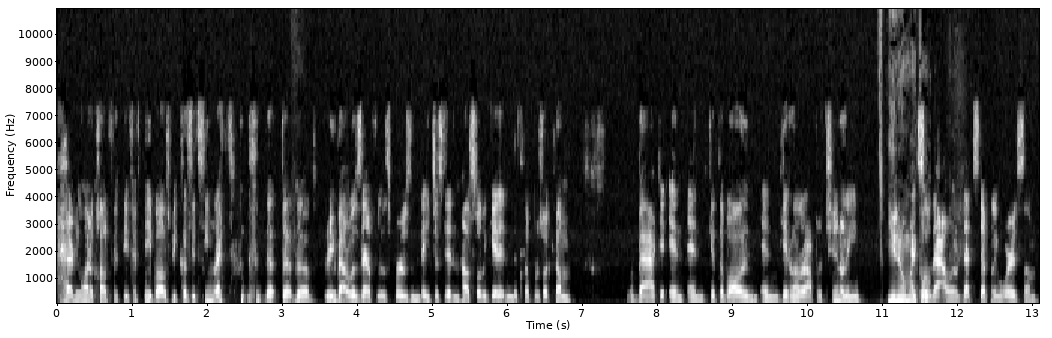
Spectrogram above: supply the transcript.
I don't even want to call it 50 50 balls because it seemed like the, the, the rebound was there for the Spurs and they just didn't hustle to get it, and the Clippers would come back and, and get the ball and, and get another opportunity. You know, And Michael. so that one, that's definitely worrisome.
